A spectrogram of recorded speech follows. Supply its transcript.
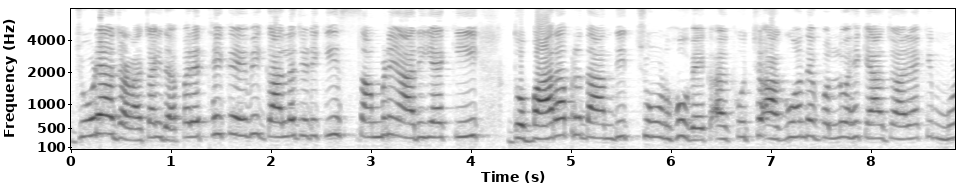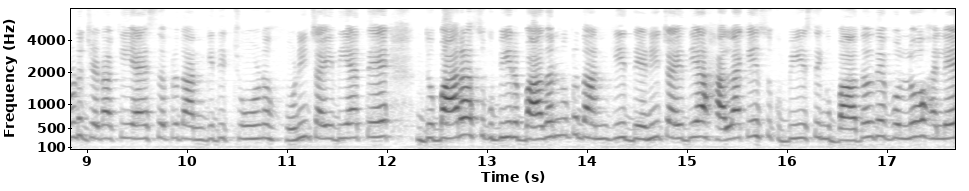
ਜੋੜਿਆ ਜਾਣਾ ਚਾਹੀਦਾ ਹੈ। ਪਰ ਇੱਥੇ ਇੱਕ ਇਹ ਵੀ ਗੱਲ ਜਿਹੜੀ ਕਿ ਸਾਹਮਣੇ ਆ ਰਹੀ ਹੈ ਕਿ ਦੁਬਾਰਾ ਪ੍ਰਧਾਨ ਦੀ ਚੋਣ ਹੋਵੇ। ਕੁਝ ਆਗੂਆਂ ਦੇ ਵੱਲੋਂ ਇਹ ਕਿਹਾ ਜਾ ਰਿਹਾ ਕਿ ਮੁੜ ਜਿਹੜਾ ਕਿ ਹੈ ਇਸ ਪ੍ਰਧਾਨਗੀ ਦੀ ਚੋਣ ਹੋਣੀ ਚਾਹੀਦੀ ਹੈ ਤੇ ਦੁਬਾਰਾ ਸੁਖਬੀਰ ਬਾਦਲ ਨੂੰ ਪ੍ਰਧਾਨਗੀ ਦੇਣੀ ਚਾਹੀਦੀ ਹੈ। ਹਾਲਾਂਕਿ ਸੁਖਬੀਰ ਸਿੰਘ ਬਾਦਲ ਦੇ ਵੱਲੋਂ ਹਲੇ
